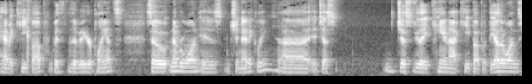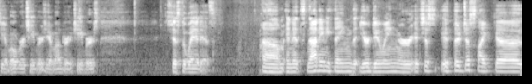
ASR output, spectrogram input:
have it keep up with the bigger plants. So number one is genetically, uh, it just just they cannot keep up with the other ones. You have overachievers, you have underachievers. It's just the way it is. Um, and it's not anything that you're doing, or it's just it, they're just like uh,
